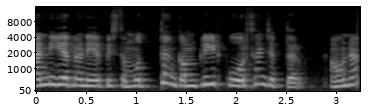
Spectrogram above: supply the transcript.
వన్ ఇయర్లో నేర్పిస్తాం మొత్తం కంప్లీట్ కోర్స్ అని చెప్తారు. అవునా?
